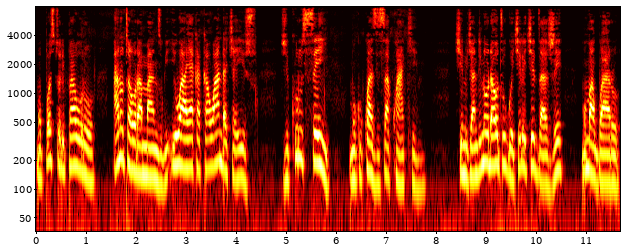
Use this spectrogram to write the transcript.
mupostori pauro anotaura manzwi iwaya kakawanda chaizvo zvikuru sei mukukwazisa kwake chinhu chandinoda kuti ugocherechedzazve mumagwaro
